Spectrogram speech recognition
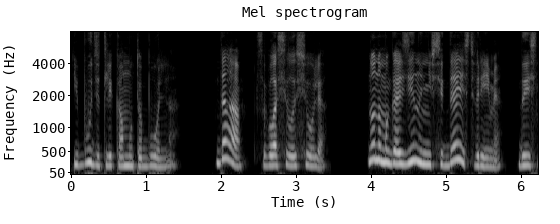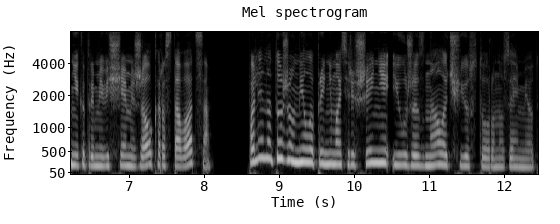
И будет ли кому-то больно? Да, согласилась Оля. Но на магазины не всегда есть время, да и с некоторыми вещами жалко расставаться. Полина тоже умела принимать решения и уже знала, чью сторону займет.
